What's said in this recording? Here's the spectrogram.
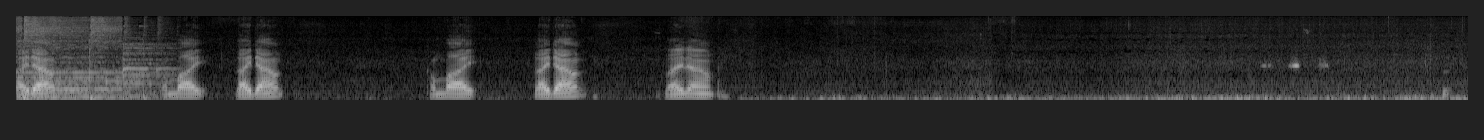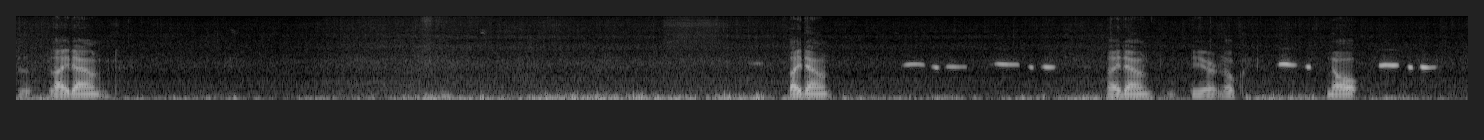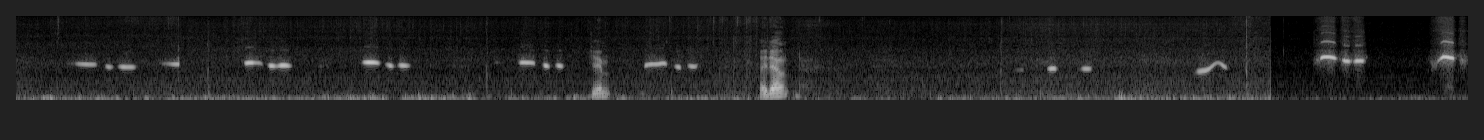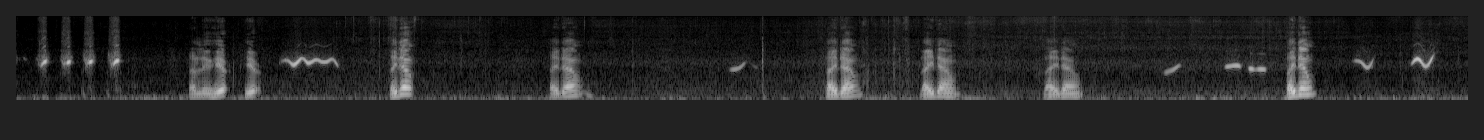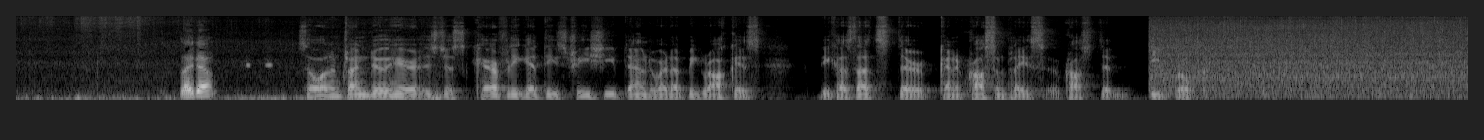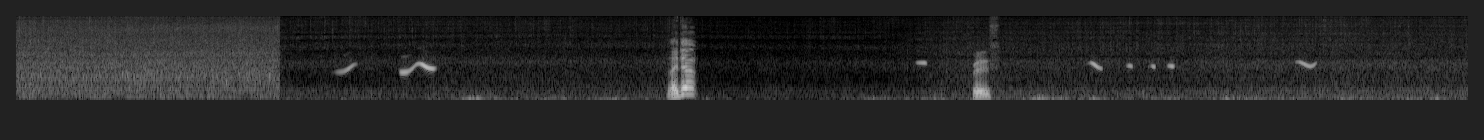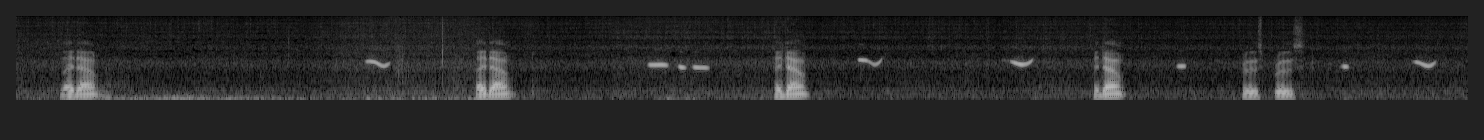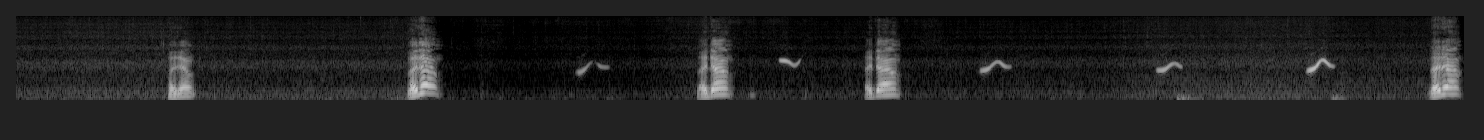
Lie down. Come by. Lie down. Come by. Lie down. Lie down. Lie down. Lie down. Lie down. Here, look. No. Jim. Lie down. That'll do. Here, here. Lie down. Lie down. Lie down. Lie down. Lie down. Lie down. Lie down. So what I'm trying to do here is just carefully get these three sheep down to where that big rock is because that's their kind of crossing place across the deep brook. Lay down. Bruce. Lay down. Lay down. Lay down. Lay down. Bruce, Bruce. Lay down. Lay down. Lay down. Lay down. Lay down.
